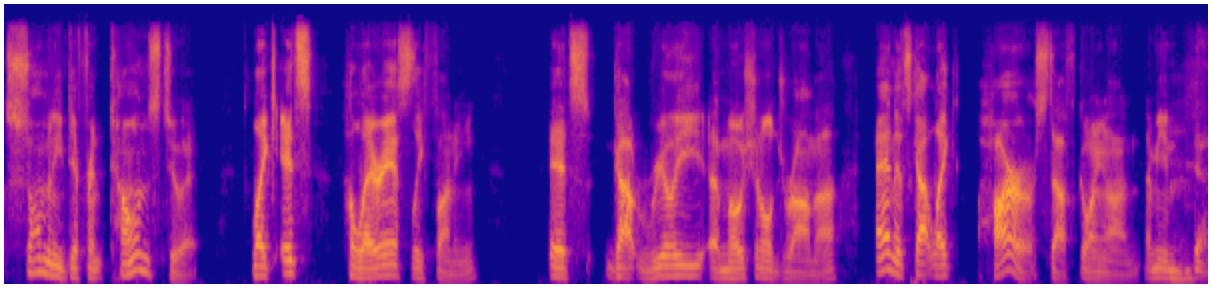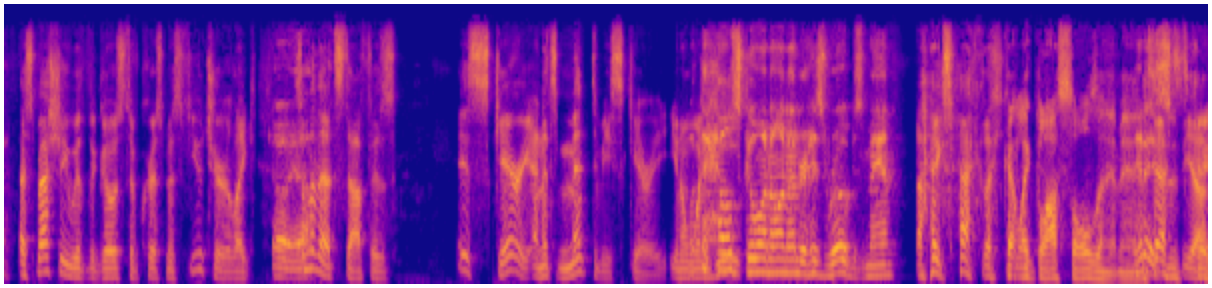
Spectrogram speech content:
so many different tones to it. Like, it's hilariously funny, it's got really emotional drama, and it's got like horror stuff going on. I mean, Mhm. Yeah. especially with the Ghost of Christmas Future, like oh yeah some of that stuff is is scary and it's meant to be scary. You know, what when the hell's he- going on under his robes man exactly. it's got like gloss souls in it, man. It is, It's yeah.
